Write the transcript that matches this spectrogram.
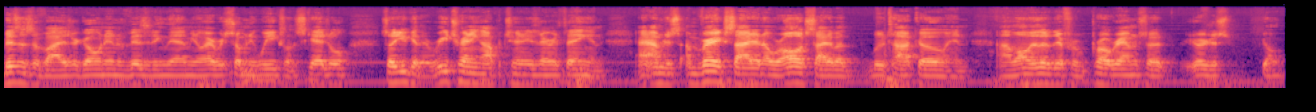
business advisor going in and visiting them, you know, every so many weeks on schedule. So you get the retraining opportunities and everything. And I'm just I'm very excited. I know we're all excited about Blue Taco and um, all the other different programs that are just you know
